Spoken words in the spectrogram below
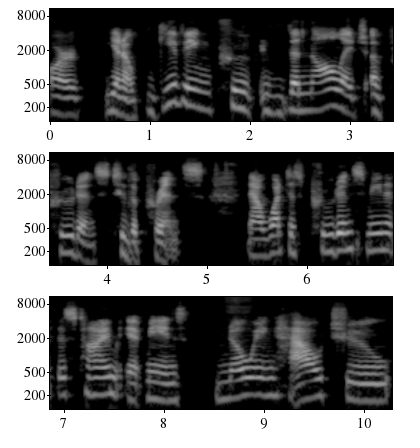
or you know giving pru- the knowledge of prudence to the prince. Now what does prudence mean at this time? It means knowing how to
